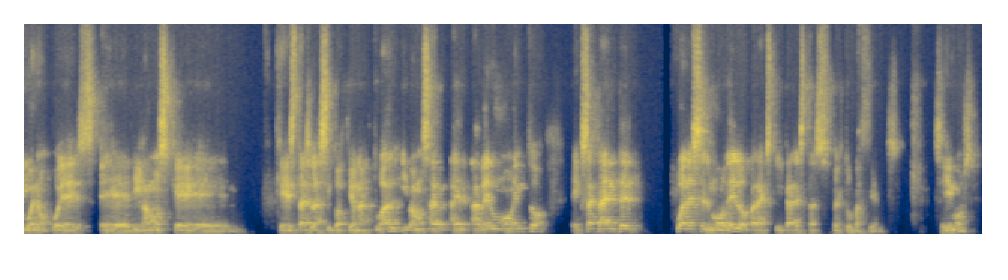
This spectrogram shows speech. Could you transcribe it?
bueno, pues eh, digamos que, esta es la situación actual y vamos a, a, ver un momento exactamente cuál es el modelo para explicar estas perturbaciones. ¿Seguimos?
